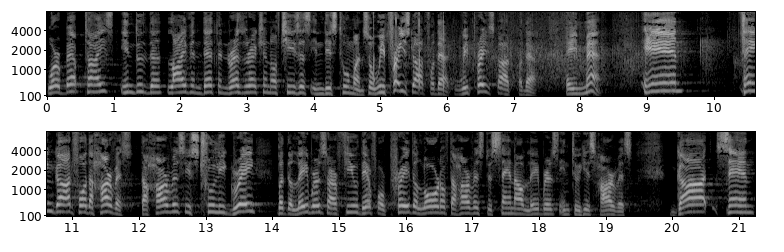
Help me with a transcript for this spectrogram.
were baptized into the life and death and resurrection of Jesus in these two months. So we praise God for that. We praise God for that. Amen. And thank God for the harvest. The harvest is truly great, but the laborers are few. Therefore, pray the Lord of the harvest to send out laborers into his harvest. God sent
